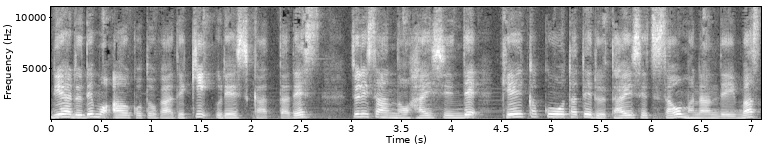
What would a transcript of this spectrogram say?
リアルでも会うことができ嬉しかったです。樹里さんの配信で計画を立てる大切さを学んでいます。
